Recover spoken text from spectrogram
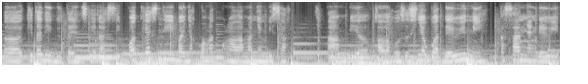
uh, kita di Duta Inspirasi Podcast nih banyak banget pengalaman yang bisa kita ambil. Kalau khususnya buat Dewi nih, kesan yang Dewi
